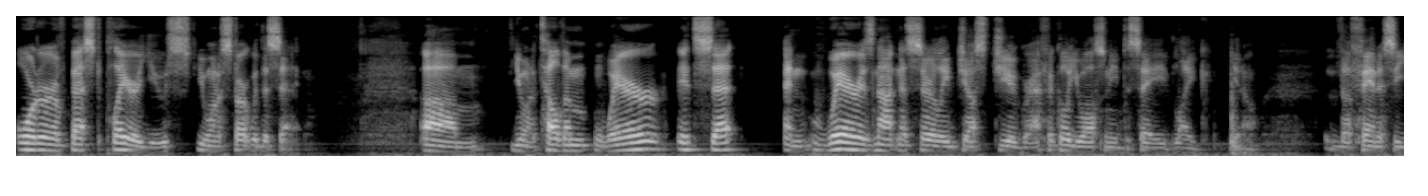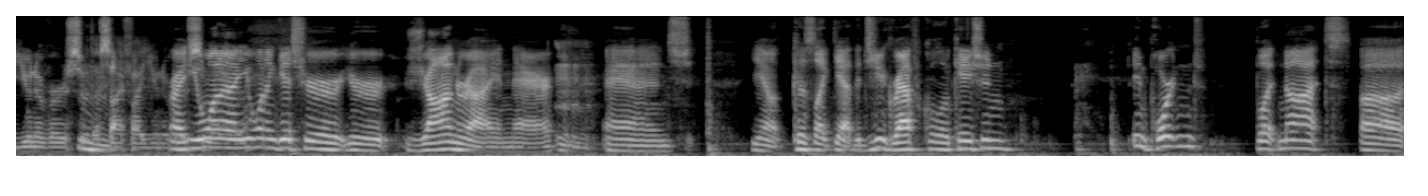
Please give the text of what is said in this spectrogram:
order of best player use, you want to start with the setting. Um, you want to tell them where it's set and where is not necessarily just geographical. You also need to say like you know the fantasy universe or the Mhm. sci-fi universe. Right, you want to you want to get your your genre in there, Mhm. and you know, because like yeah, the geographical location important, but not uh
